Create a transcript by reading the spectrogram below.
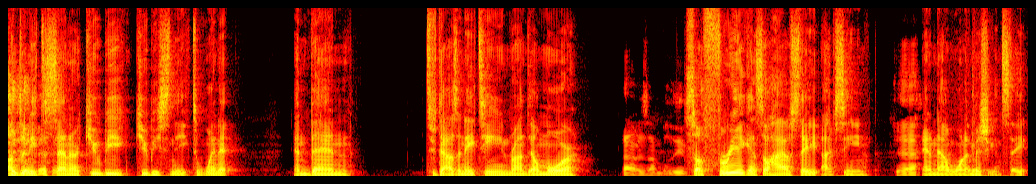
underneath the center. QB QB sneak to win it, and then 2018, Rondale Moore. That was unbelievable. So three against Ohio State I've seen, Yeah. and now one at Michigan State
